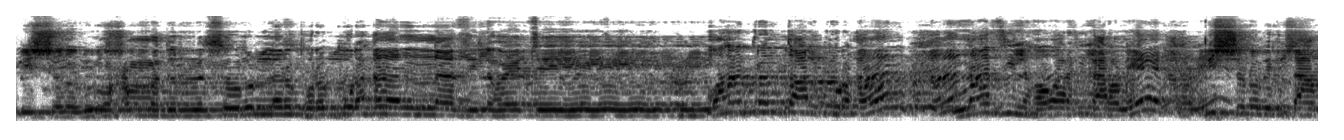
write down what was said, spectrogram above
বিশ্বনবী মোহাম্মদুর রসুল্লাহর উপর কোরআন নাজিল হয়েছে। মহাগ্রন্থ আল কোরআন নাজিল হওয়ার কারণে বিশ্বনবীর দাম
